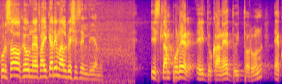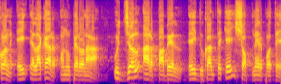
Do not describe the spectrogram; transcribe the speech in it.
কুরসাও কেউ নেয়, পাইকারি মাল বেশি সেল দিই আমি। ইসলামপুরের এই দোকানে দুই তরুণ, এখন এই এলাকার অনুপ্রেরণা। উজ্জ্বল আর পাবেল এই দোকান থেকেই স্বপ্নের পথে।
